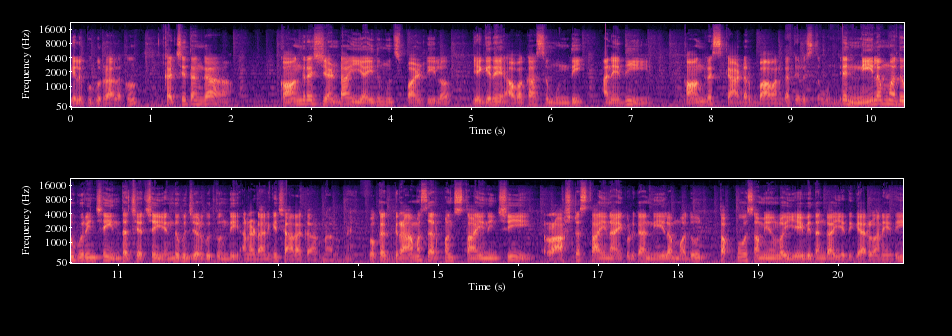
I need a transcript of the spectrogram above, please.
గెలుపు గుర్రాలకు ఖచ్చితంగా కాంగ్రెస్ జెండా ఈ ఐదు మున్సిపాలిటీలో ఎగిరే అవకాశం ఉంది అనేది కాంగ్రెస్ క్యాడర్ భావనగా తెలుస్తూ ఉంది. నీలం మధు గురించే ఇంత చర్చ ఎందుకు జరుగుతుంది అనడానికి చాలా కారణాలు ఉన్నాయి ఒక గ్రామ సర్పంచ్ స్థాయి నుంచి రాష్ట్ర స్థాయి నాయకుడిగా నీలం మధు తక్కువ సమయంలో ఏ విధంగా ఎదిగారు అనేది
